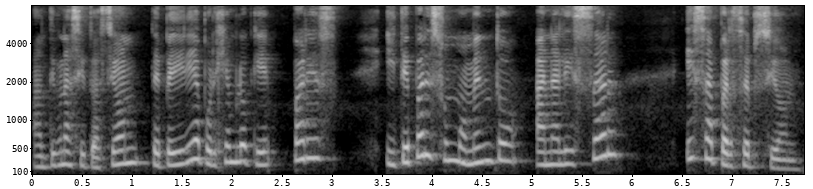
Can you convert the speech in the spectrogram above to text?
ante una situación, te pediría, por ejemplo, que pares y te pares un momento a analizar esa percepción.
